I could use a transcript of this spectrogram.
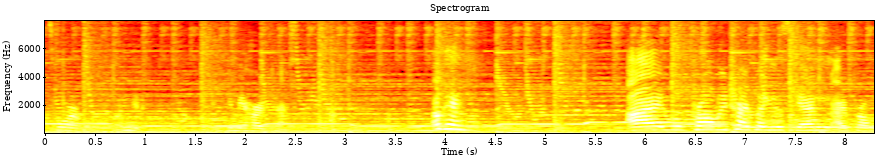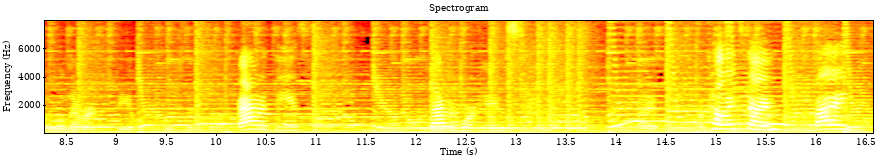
It's horrible. I'm gonna give me a heart attack. Okay. I will probably try playing this again. I probably will never be able to finish this because I'm bad at these. Bad at board games. But until next time, bye!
